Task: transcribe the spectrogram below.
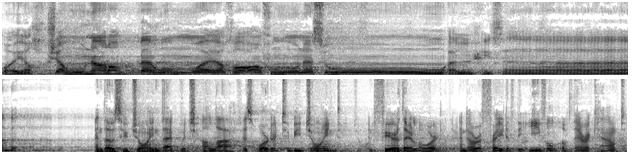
ويخشون ربهم ويخافون سوء الحساب And those who join that which Allah has ordered to be joined and fear their Lord and are afraid of the evil of their account.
